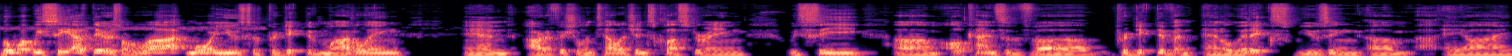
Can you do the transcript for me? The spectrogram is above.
But what we see out there is a lot more use of predictive modeling and artificial intelligence clustering. We see um, all kinds of uh, predictive an- analytics using um, AI.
